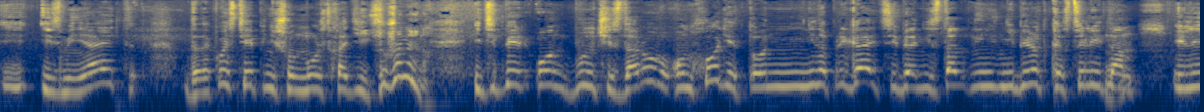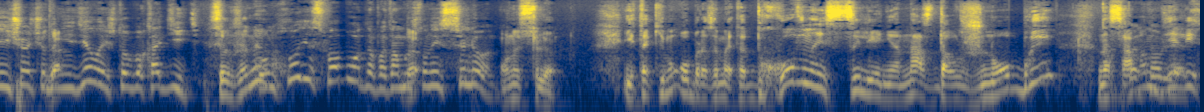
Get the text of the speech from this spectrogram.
и изменяет до такой степени, что он может ходить. Совершенно верно. И теперь он, будучи здоровым, он ходит, он не напрягает себя, не, ста- не- берет костыли там или еще что-то Да. не делает, чтобы ходить. Совершенно он верно. ходит свободно, потому Да. что он исцелен. Он исцелен. И таким образом это духовное исцеление нас должно бы на самом деле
